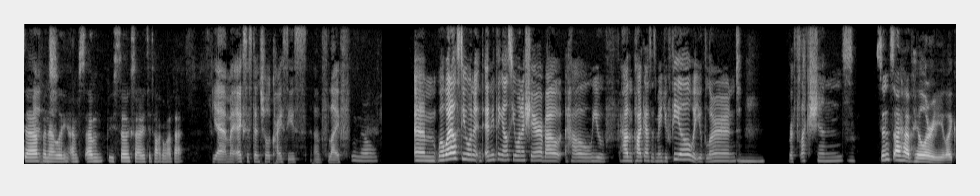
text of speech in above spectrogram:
Definitely, and, I'm I'm be so excited to talk about that. Yeah, my existential crises of life. No. Um. Well, what else do you want to? Anything else you want to share about how you've how the podcast has made you feel? What you've learned? Mm. Reflections since I have Hillary, like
